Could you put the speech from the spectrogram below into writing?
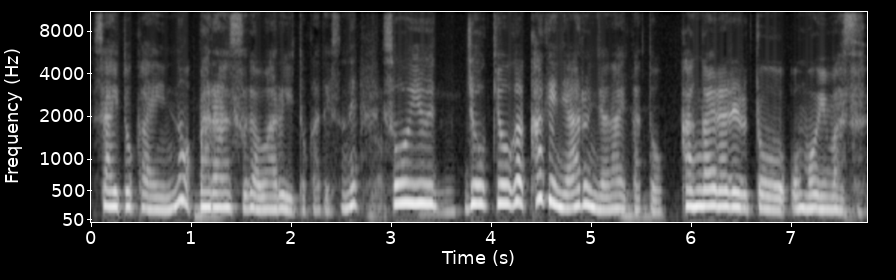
サイトカインのバランスが悪いとかですね、そういう状況が影にあるんじゃないかと考えられると思います。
